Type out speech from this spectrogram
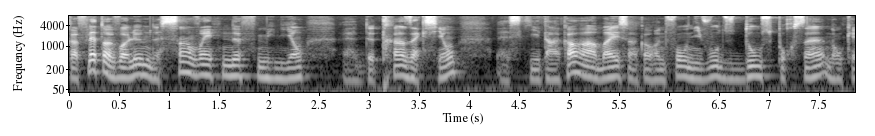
reflètent un volume de 129 millions euh, de transactions, ce qui est encore en baisse, encore une fois, au niveau du 12% donc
